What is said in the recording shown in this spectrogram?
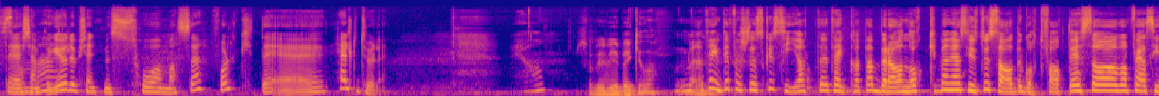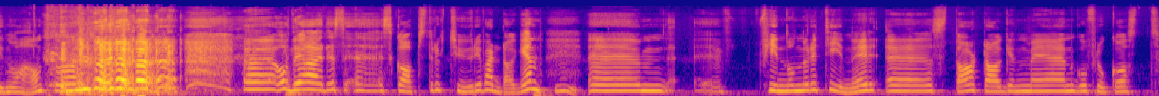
Det er Samme kjempegøy. Du blir kjent med så masse folk. Det er helt utrolig. Så vil vi Vibeke, da. Jeg tenkte først jeg skulle si at tenk at det er bra nok, men jeg syns du sa det godt, Fatih, så da får jeg si noe annet. Og, Eh, og det er eh, skap struktur i hverdagen. Eh, Finn noen rutiner. Eh, Start dagen med en god frokost.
